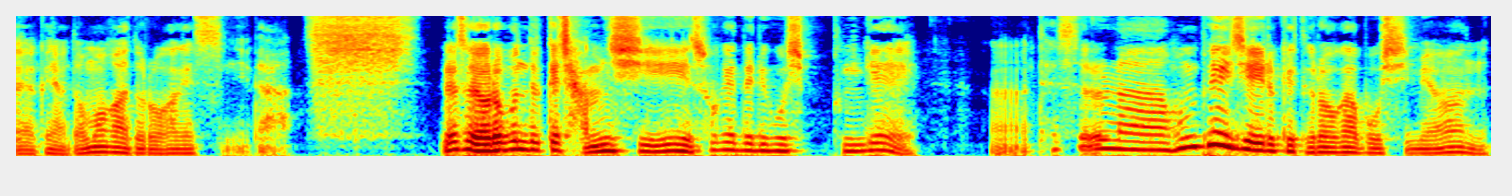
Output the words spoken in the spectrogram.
예, 그냥 넘어가도록 하겠습니다. 그래서 여러분들께 잠시 소개드리고 싶은 게 어, 테슬라 홈페이지에 이렇게 들어가 보시면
